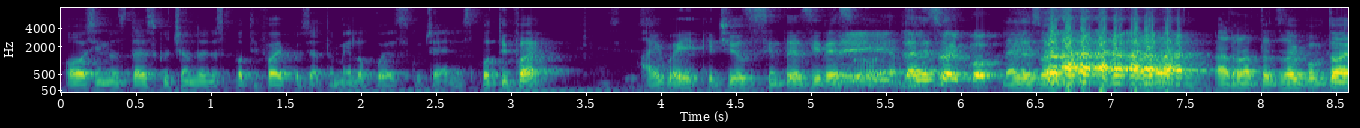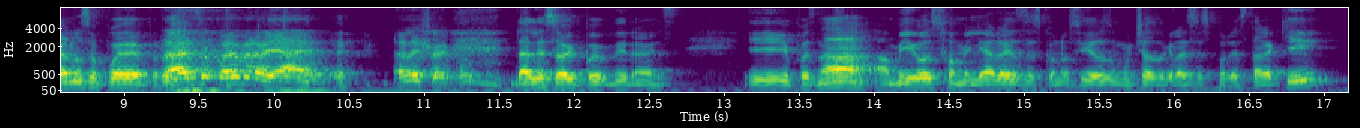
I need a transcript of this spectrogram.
O si nos estás escuchando en Spotify, pues ya también lo puedes escuchar en Spotify. Ay, güey, qué chido se siente decir eso. dale swipe pop. Dale swipe pop. Al rato, al rato. El swipe pop todavía no se puede, pero. Dale, se puede, pero ya. Dale swipe pop. dale swipe pop de una vez. Y pues nada, amigos, familiares, desconocidos, muchas gracias por estar aquí.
